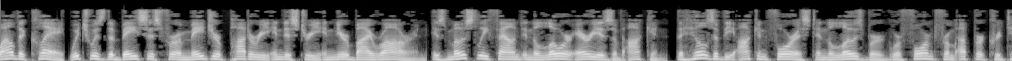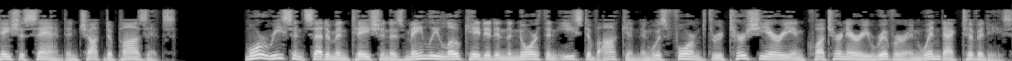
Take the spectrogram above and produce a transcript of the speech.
While the clay which was the basis for a major pottery industry in nearby Raeren is mostly found in the lower areas of Aachen, the hills of the Aachen forest and the Lousberg were formed from upper Cretaceous sand and chalk deposits. More recent sedimentation is mainly located in the north and east of Aachen and was formed through tertiary and quaternary river and wind activities.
